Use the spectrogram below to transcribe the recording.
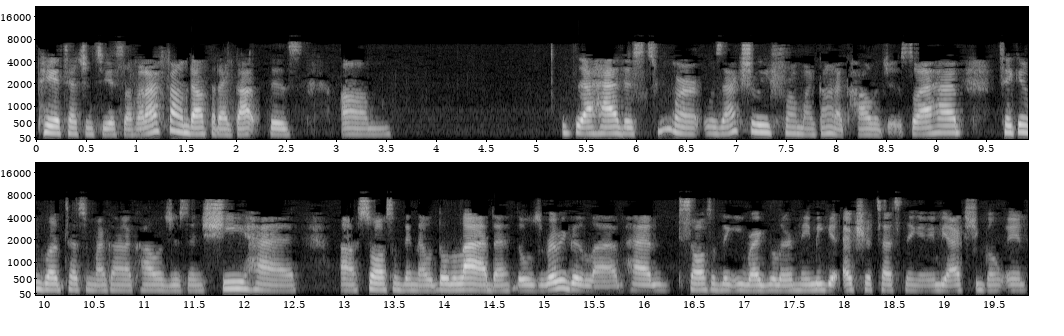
pay attention to yourself. And I found out that I got this, um, that I had this tumor was actually from my gynecologist. So I had taken blood tests from my gynecologist and she had uh, saw something that the lab that, that was a very good lab had saw something irregular, made me get extra testing and maybe actually go in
